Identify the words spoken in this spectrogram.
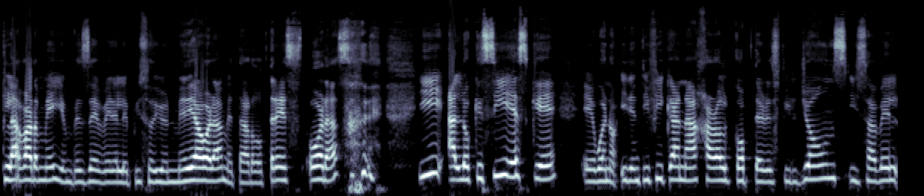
clavarme y en vez de ver el episodio en media hora, me tardo tres horas. y a lo que sí es que, eh, bueno, identifican a Harold Copter, Phil Jones, Isabel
